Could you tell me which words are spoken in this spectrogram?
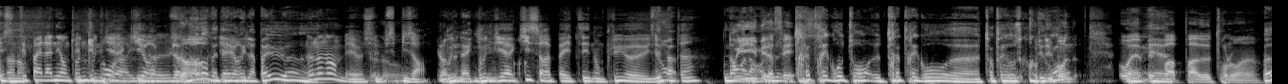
Mais c'était pas l'année Antoine Dupont. Pu non, non, mais d'ailleurs, il l'a pas eu. hein. Non, non, non, mais c'est bizarre. À qui Bundy à qui ça aurait pas été non plus euh, une honte. Non, Oui, alors, mais il a le fait- très très gros tour, euh, très très gros, euh, très très grosse coupe, Coupe du monde. Ouais, mais Euh, pas, pas de tournoi. Hein. Bah,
